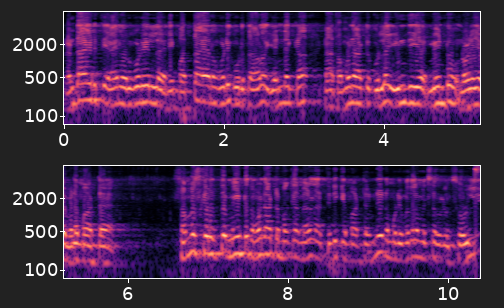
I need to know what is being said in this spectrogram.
ரெண்டாயிரத்தி ஐநூறு கோடி இல்ல நீ பத்தாயிரம் கோடி கொடுத்தாலும் என்னைக்கா நான் தமிழ்நாட்டுக்குள்ள இந்திய மீண்டும் நுழைய விட மாட்டேன். சமஸ்கிருதத்தை மீண்டும் தமிழ்நாட்டு மக்கள் மேல நான் திணிக்க மாட்டேன்னு நம்முடைய முதலமைச்சர்கள் சொல்லி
